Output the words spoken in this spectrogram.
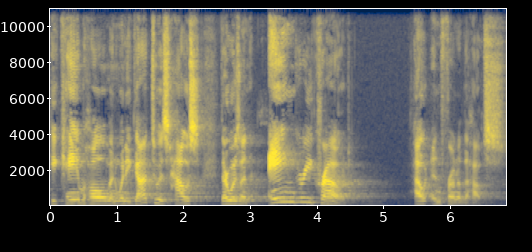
he came home, and when he got to his house, there was an angry crowd out in front of the house.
